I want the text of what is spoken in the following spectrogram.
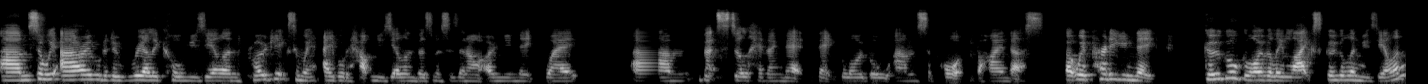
Um, so we are able to do really cool New Zealand projects, and we're able to help New Zealand businesses in our own unique way, um, but still having that that global um, support behind us. But we're pretty unique. Google globally likes Google in New Zealand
